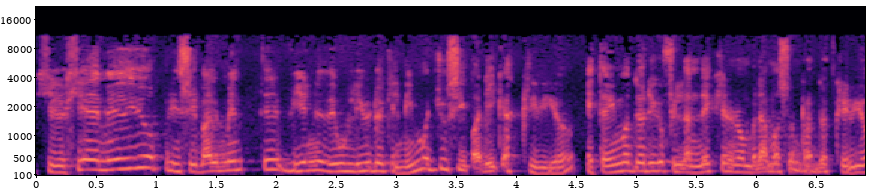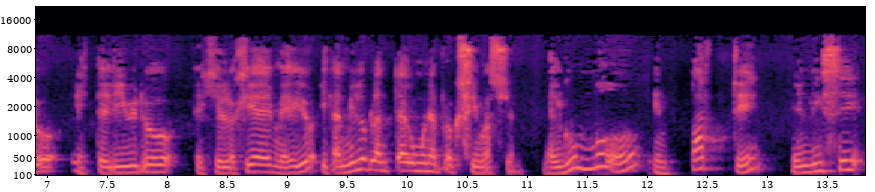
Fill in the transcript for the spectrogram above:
Geología de medio principalmente viene de un libro que el mismo Jussi Parika escribió. Este mismo teórico finlandés que lo nombramos hace un rato escribió este libro de Geología de medio y también lo plantea como una aproximación. De algún modo, en parte, él dice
